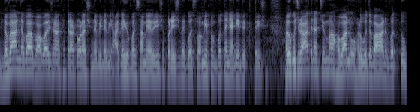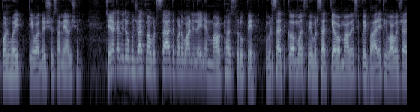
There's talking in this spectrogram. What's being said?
નવા નવા વાવાઝોડા ખતરા ટોળાશે. નવી નવી આગાહીઓ પણ સામે આવી રહી છે. પરેશભાઈ ગોસ્વામીએ પણ પોતાની આગાહી વ્યક્ત કરી છે. હવે ગુજરાત રાજ્યમાં હવાનું હળવું દબાણ વધતું પણ હોય તેવા દ્રશ્યો સામે આવશે જેના કારણે મિત્રો ગુજરાતમાં વરસાદ પડવાને લઈને માવઠા સ્વરૂપે વરસાદ કમોસમી વરસાદ કહેવામાં આવે છે. કોઈ ભારેથી વાવાઝા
